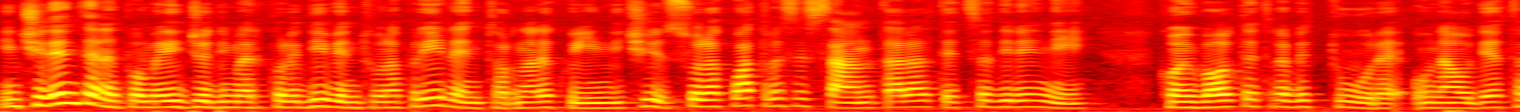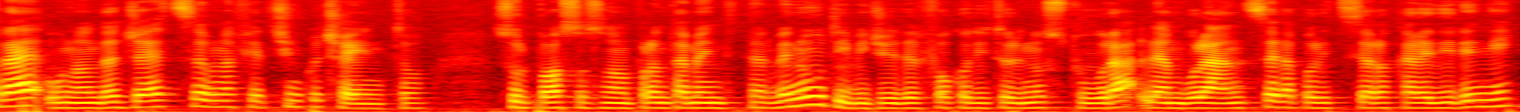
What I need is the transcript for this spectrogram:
Incidente nel pomeriggio di mercoledì 21 aprile intorno alle 15 sulla 460 all'altezza di Leni, coinvolte tre vetture, un Audi A3, un Honda Jazz e una Fiat 500. Sul posto sono prontamente intervenuti i vigili del fuoco di Torino Stura, le ambulanze, la polizia locale di Leni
